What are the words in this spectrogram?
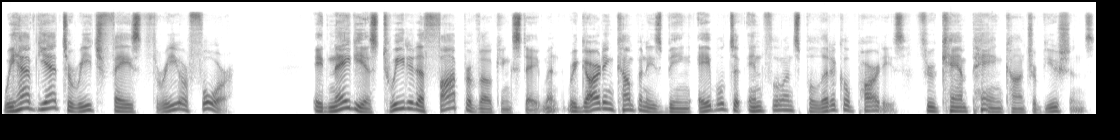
we have yet to reach Phase 3 or 4. Ignatius tweeted a thought-provoking statement regarding companies being able to influence political parties through campaign contributions.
